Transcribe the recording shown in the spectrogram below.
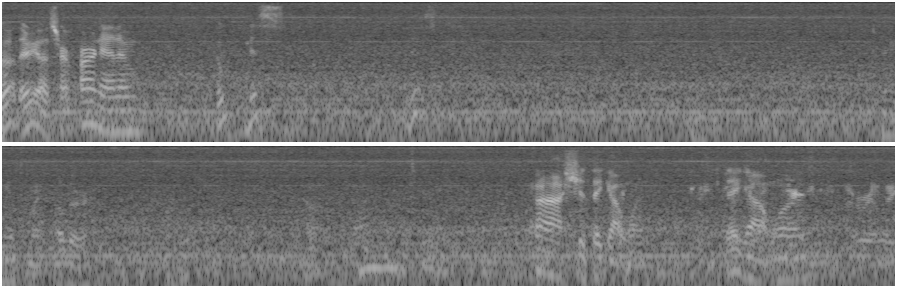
Oh, there you go. Start firing at him. Oh, miss. Miss. Turning into my other. Ah, shit, they got one. They got one. Not really.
